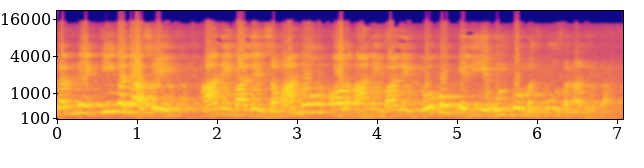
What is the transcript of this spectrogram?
करने की वजह से आने वाले जमानों और आने वाले लोगों के लिए उनको मजबूर बना देता। है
